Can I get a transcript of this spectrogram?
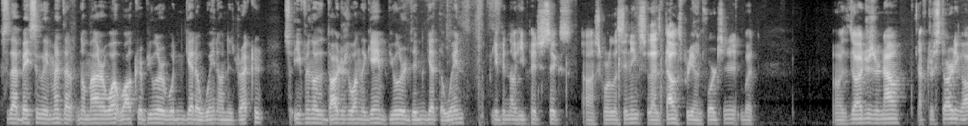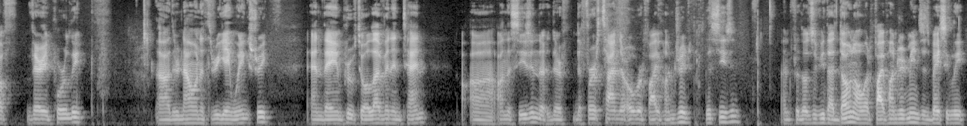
So that basically meant that no matter what, Walker Buehler wouldn't get a win on his record. So even though the Dodgers won the game, Buehler didn't get the win, even though he pitched six uh, scoreless innings. So that that was pretty unfortunate. But uh, the Dodgers are now, after starting off very poorly, uh, they're now on a three-game winning streak, and they improved to 11 and 10 uh, on the season. They're, they're the first time they're over 500 this season. And for those of you that don't know what 500 means, is basically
